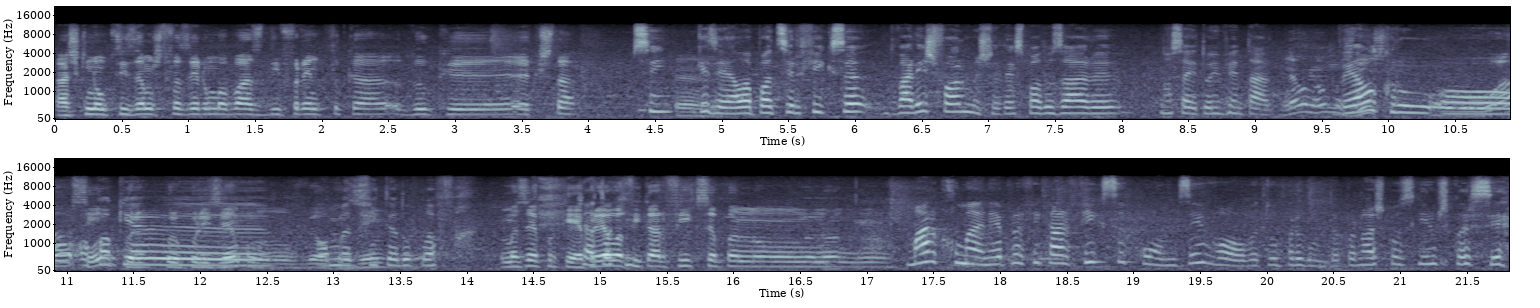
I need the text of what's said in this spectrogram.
acho que não precisamos de fazer uma base diferente do que, a- do que a que está. sim. É. Quer dizer, ela pode ser fixa de várias formas. Até se pode usar, eh, não sei, estou a inventar. Não, não, mas Velcro ou, Ah, ou sim, qualquer. por- por- por exemplo, um ou uma fita do plafond. Mas é porque é Já para ela aqui. ficar fixa para não. não- não- Marco Romano, é para ficar fixa como? Desenvolve a tua pergunta, para nós conseguirmos esclarecer.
